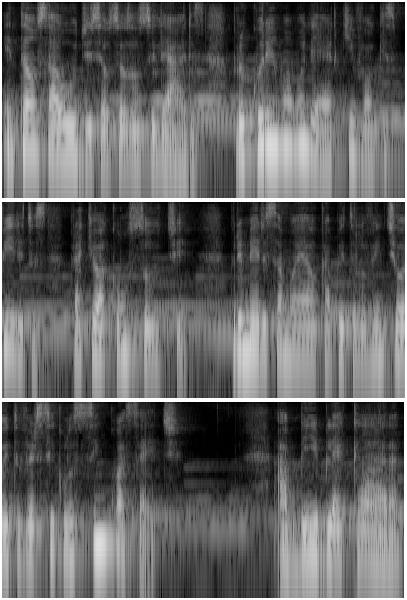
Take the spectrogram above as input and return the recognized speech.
Então Saul disse aos seus auxiliares: Procurem uma mulher que invoque espíritos, para que eu a consulte. 1 Samuel capítulo 28, versículos 5 a 7. A Bíblia é clara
